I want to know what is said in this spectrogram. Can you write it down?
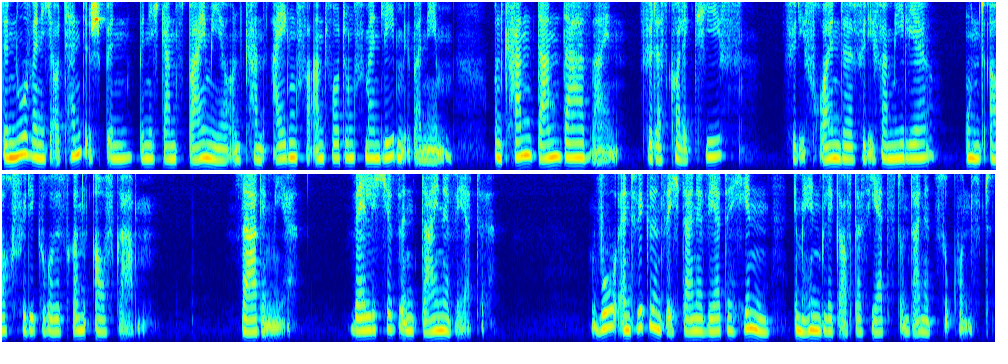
Denn nur wenn ich authentisch bin, bin ich ganz bei mir und kann Eigenverantwortung für mein Leben übernehmen und kann dann da sein für das Kollektiv, für die Freunde, für die Familie und auch für die größeren Aufgaben. Sage mir, welche sind deine Werte? Wo entwickeln sich deine Werte hin im Hinblick auf das Jetzt und deine Zukunft?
